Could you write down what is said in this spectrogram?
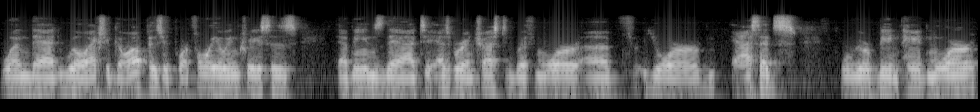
one that will actually go up as your portfolio increases. That means that as we're entrusted with more of your assets, we're being paid more.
